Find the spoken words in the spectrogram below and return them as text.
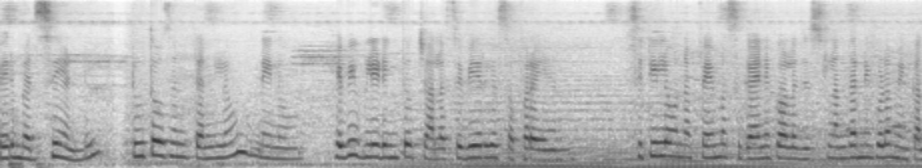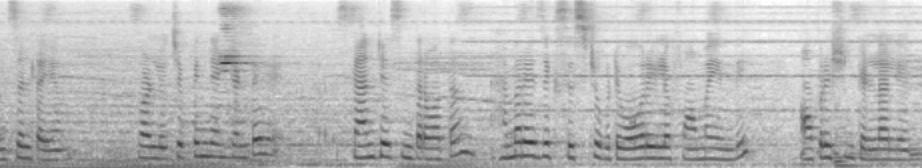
పేరు మెర్సీ అండి. టూ థౌజండ్ టెన్లో నేను హెవీ బ్లీడింగ్తో చాలా సివియర్గా సఫర్ అయ్యాను. సిటీలో ఉన్న ఫేమస్ గైనకాలజిస్టులందరినీ కూడా మేము కన్సల్ట్ అయ్యాం. వాళ్ళు చెప్పింది ఏంటంటే స్కాన్ చేసిన తర్వాత హెమరేజిక్ సిస్ట్ ఒకటి ఓవరీలో ఫామ్ అయింది ఆపరేషన్కి వెళ్ళాలి అని.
